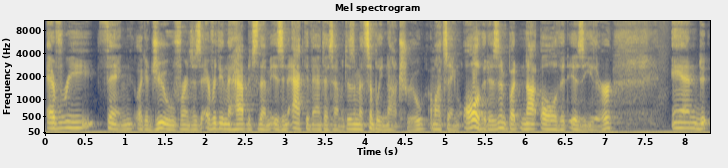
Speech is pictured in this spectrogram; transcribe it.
everything, like a Jew, for instance, everything that happens to them is an act of anti-Semitism. That's simply not true. I'm not saying all of it isn't, but not all of it is either. And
